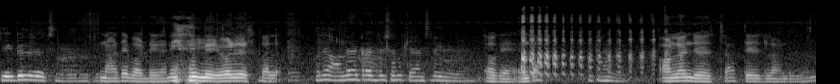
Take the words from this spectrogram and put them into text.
కేక్ డెలివరీ వచ్చింది. నాదే బర్త్డే కానీ నేను ఎవరు చేసుకోవాలి? కానీ ఆన్లైన్ ట్రాన్సాక్షన్ క్యాన్సిల్ అయింది. ఓకే ఎంత? ఆన్లైన్ చేయొచ్చా? తేజ్ లాంటిది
